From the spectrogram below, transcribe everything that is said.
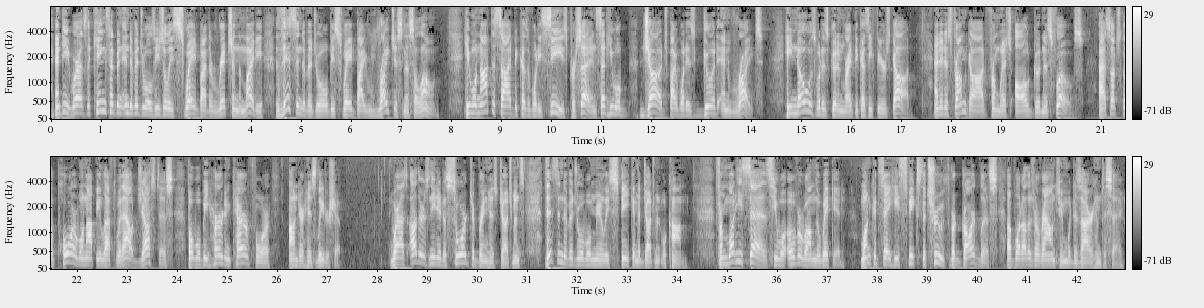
Indeed, whereas the kings had been individuals easily swayed by the rich and the mighty, this individual will be swayed by righteousness alone. He will not decide because of what he sees per se. Instead, he will judge by what is good and right. He knows what is good and right because he fears God. And it is from God from which all goodness flows. As such, the poor will not be left without justice, but will be heard and cared for under his leadership. Whereas others needed a sword to bring his judgments, this individual will merely speak and the judgment will come. From what he says, he will overwhelm the wicked one could say he speaks the truth regardless of what others around him would desire him to say.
